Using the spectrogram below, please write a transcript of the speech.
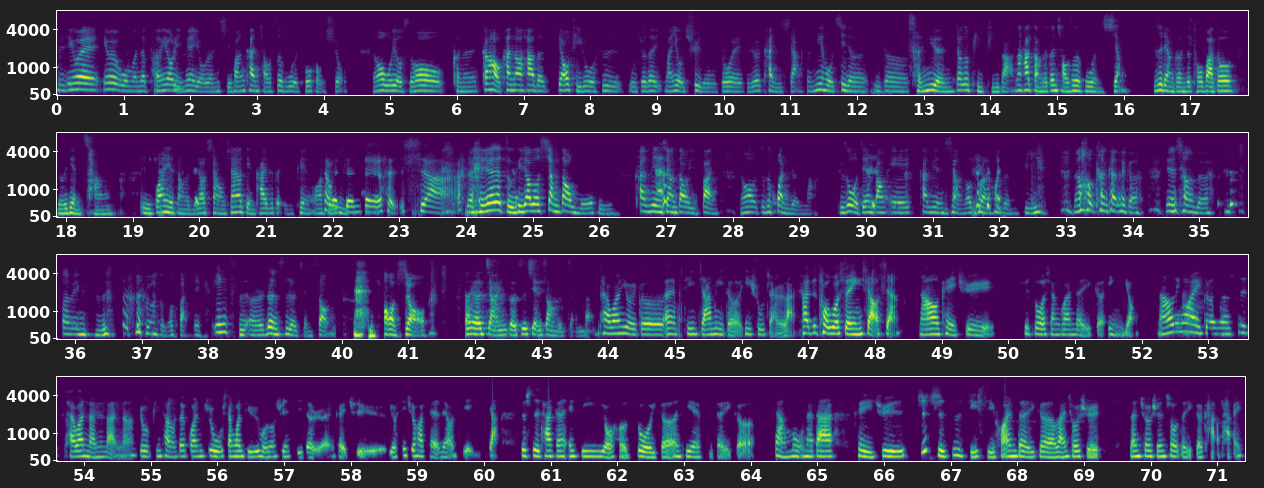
因为因为我们的朋友里面有人喜欢看乔瑟夫的脱口秀。然后我有时候可能刚好看到它的标题，如果是我觉得蛮有趣的，我就会我就会看一下。灭火器的一个成员叫做皮皮吧，那他长得跟乔瑟夫很像，就是两个人的头发都有一点长，五官也长得比较像。我现在要点开这个影片，我要他们真的很像。对，因为这主题叫做“像到模糊”，看面相到一半，然后就是换人嘛。比如说我今天帮 A 看面相，然后突然换成 B，然后看看那个面相的 算命师会有什么反应，因此而认识了简少年，好好笑。还有讲一个是线上的展览，台湾有一个 NFT 加密的艺术展览，它是透过声音肖像，然后可以去去做相关的一个应用。然后另外一个呢是台湾男篮呐，就平常有在关注相关体育活动讯息的人，可以去有兴趣的话可以了解一下，就是他跟 ACE 有合作一个 NTF 的一个项目，那大家可以去支持自己喜欢的一个篮球学篮球选手的一个卡牌。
